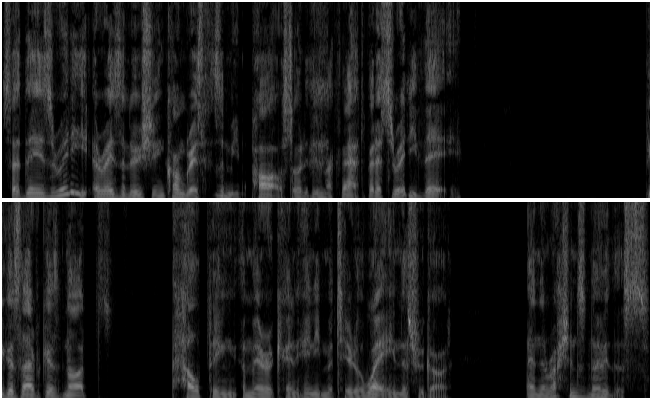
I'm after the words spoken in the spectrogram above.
So there's already a resolution in Congress, it hasn't been passed or anything like that, but it's already there because Africa is not helping America in any material way in this regard. And the Russians know this.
